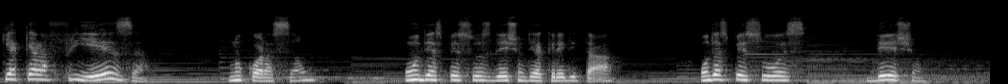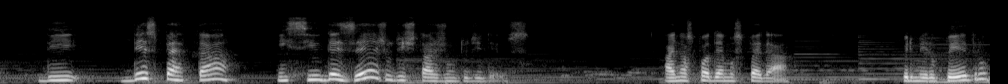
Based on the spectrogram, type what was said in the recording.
que é aquela frieza no coração. onde as pessoas deixam de acreditar, onde as pessoas deixam de despertar em si o desejo de estar junto de Deus. Aí nós podemos pegar 1 Pedro,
